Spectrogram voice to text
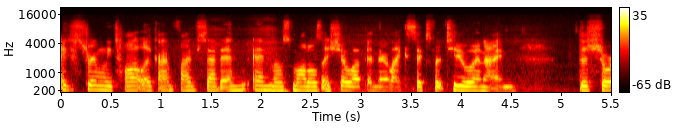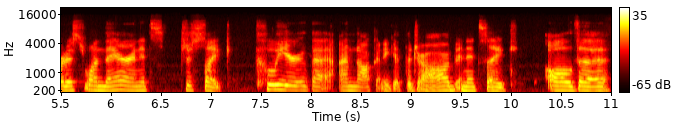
extremely tall. Like i'm five seven and most models i show up and they're like six foot two and i'm the shortest one there. And it's just like clear that i'm not going to get the job. And it's like all the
